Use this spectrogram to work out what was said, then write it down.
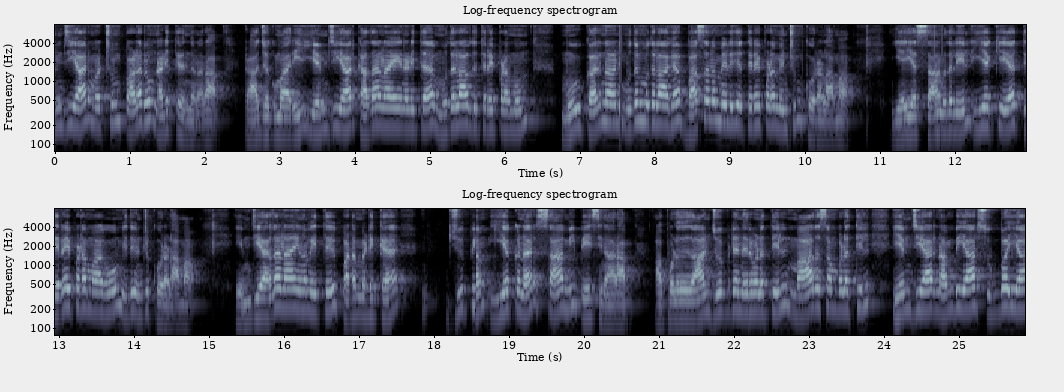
எம்ஜிஆர் மற்றும் பலரும் நடித்திருந்தனரா? ராஜகுமாரி எம்ஜிஆர் கதாநாயகன் நடித்த முதலாவது திரைப்படமும் மு. கருணாநிதி முதன் முதலாக வசனம் எழுதிய திரைப்படம் என்றும் கூறலாமா? ஏஎஸ் சா முதலில் இயக்கிய திரைப்படமாகவும் இது என்று கூறலாமா? எம்ஜிஆர் கதாநாயகனை வைத்து படம் எடுக்க ஜூபிடம் இயக்குனர் சாமி பேசினாராம். அப்பொழுதுதான் ஜூபிட்டர் நிறுவனத்தில் மாத சம்பளத்தில் எம்ஜிஆர் நம்பியார் சுப்பையா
